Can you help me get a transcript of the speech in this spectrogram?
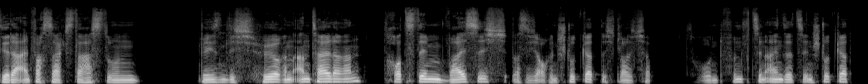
dir da einfach sagst, da hast du einen wesentlich höheren Anteil daran. Trotzdem weiß ich, dass ich auch in Stuttgart, ich glaube, ich habe rund 15 Einsätze in Stuttgart,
